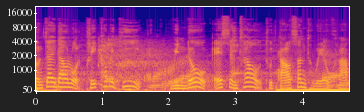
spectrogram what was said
สนใจดาวน์โหลดคลิกเข้าไปที่ Windows Essential 2012 ครับ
